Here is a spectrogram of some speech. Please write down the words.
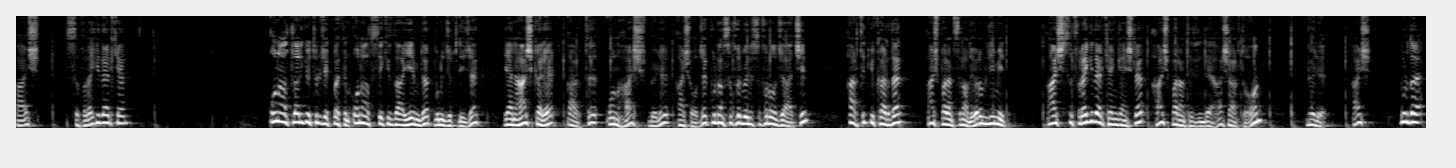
h sıfıra giderken 16'lar götürecek. Bakın 16 8 daha 24 bunu cırtlayacak. Yani h kare artı 10h bölü h olacak. Buradan 0 bölü 0 olacağı için artık yukarıdan h parantezini alıyorum. Limit h sıfıra giderken gençler h parantezinde h artı 10 bölü h. Burada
